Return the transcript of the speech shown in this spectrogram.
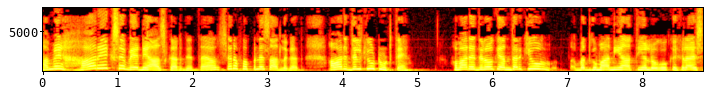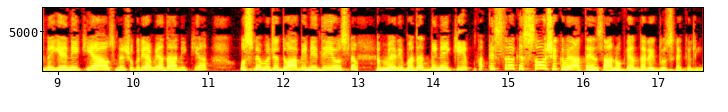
ہمیں ہر ایک سے بے نیاز کر دیتا ہے اور صرف اپنے ساتھ لگاتا ہے۔ ہمارے دل کیوں ٹوٹتے ہیں؟ ہمارے دلوں کے اندر کیوں بدگمانی آتی ہیں لوگوں کے خلاف؟ اس نے یہ نہیں کیا، اس نے شکریہ بھی ادا نہیں کیا، اس نے مجھے دعا بھی نہیں دی، اس نے میری مدد بھی نہیں کی۔ اس طرح کے سو شکوے آتے ہیں انسانوں کے اندر ایک دوسرے کے لیے۔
